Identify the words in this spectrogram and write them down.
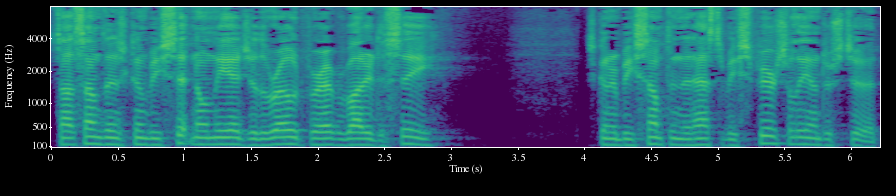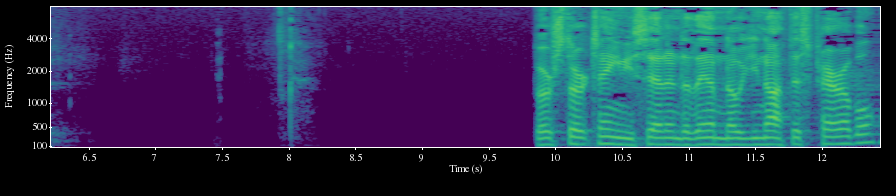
It's not something that's going to be sitting on the edge of the road for everybody to see. It's going to be something that has to be spiritually understood. Verse 13, he said unto them, Know ye not this parable?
